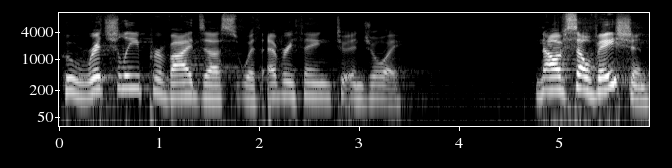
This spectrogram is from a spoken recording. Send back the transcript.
who richly provides us with everything to enjoy. Now, if salvation,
